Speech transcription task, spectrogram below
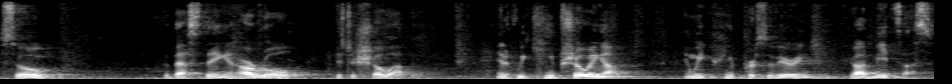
So, the best thing in our role is to show up. And if we keep showing up and we keep persevering, God meets us.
